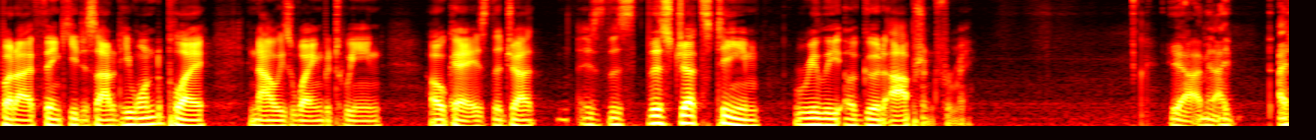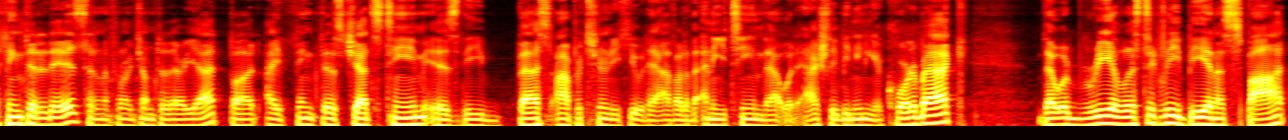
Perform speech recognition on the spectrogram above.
But I think he decided he wanted to play. Now he's weighing between okay, is the Jet is this this Jets team really a good option for me? Yeah, I mean, I I think that it is. I don't know if we want to jump to there yet, but I think this Jets team is the best opportunity he would have out of any team that would actually be needing a quarterback that would realistically be in a spot.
